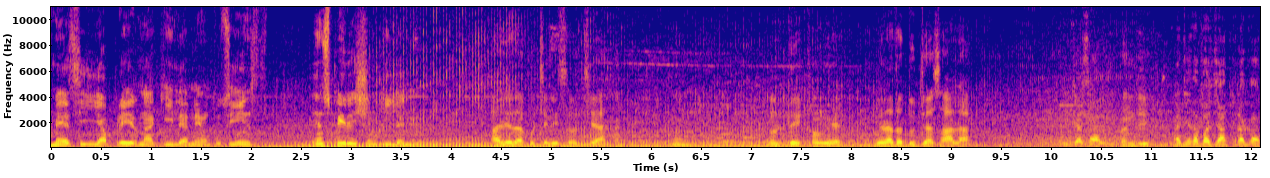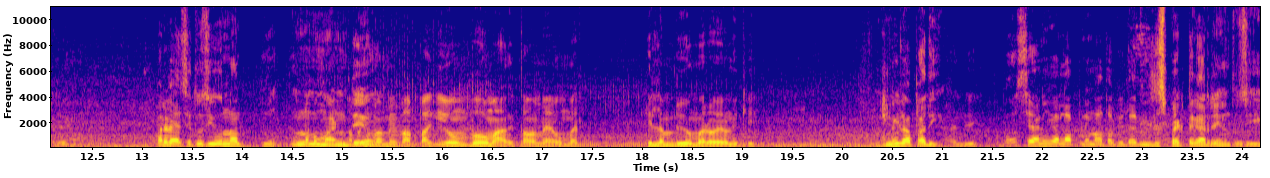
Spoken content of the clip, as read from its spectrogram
ਮੈਸੇਜ ਜਾਂ ਪ੍ਰੇਰਣਾ ਕੀ ਲੈਣੇ ਹੋ ਤੁਸੀਂ ਇਨਸਪੀਰੇਸ਼ਨ ਕੀ ਲੈਣੇ ਹੋ अजय तक कुछ नहीं सोचा और देखोगे मेरा तो दूजा साल है ਦੂਜਾ ਸਾਲ हाँ जी ਅਜੇ ਤਾਂ ਬਸ ਯਾਤਰਾ ਕਰ ਰਹੇ ਹੋ ਪਰ ਵੈਸੇ ਤੁਸੀਂ ਉਹਨਾਂ ਉਹਨਾਂ ਨੂੰ ਮੰਨਦੇ अपनी ਹੋ मम्मी पापा की उम- वो मांगता हूँ मैं उम्र कि लंबी उम्र हो उनकी ਮੰਮੀ ਪਾਪਾ ਦੀ हाँ जी ਬਹੁਤ ਸਿਆਣੀ ਗੱਲ ਆ, ਆਪਣੇ ਮਾਤਾ ਪਿਤਾ ਦੀ ਰਿਸਪੈਕਟ ਕਰ ਰਹੇ ਹੋ ਤੁਸੀਂ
